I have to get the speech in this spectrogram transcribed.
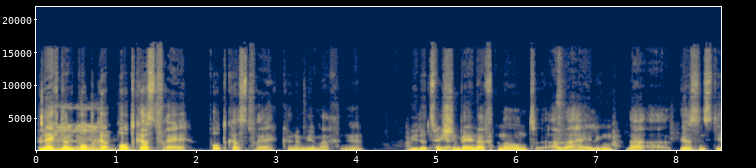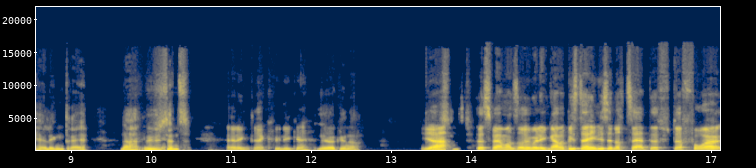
Vielleicht dann Podca Mm. podcastfrei. Podcastfrei können wir machen. Ja. Wieder zwischen Weihnachten und Allerheiligen. Na, wie heißen es? Die Heiligen drei. Na, wie sind es? Heiligen Drei Könige. Ja, genau. Ja, das werden wir uns noch überlegen. Aber bis dahin ist ja noch Zeit. Da- Davor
